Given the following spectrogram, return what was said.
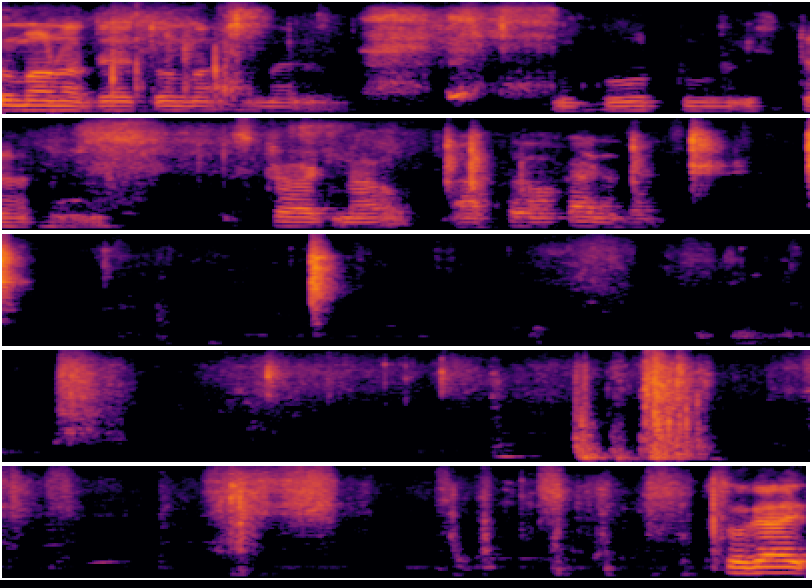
তোর মা না দে তোর মা আমার go to star start now আর তো কাই না দে सो गाइस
